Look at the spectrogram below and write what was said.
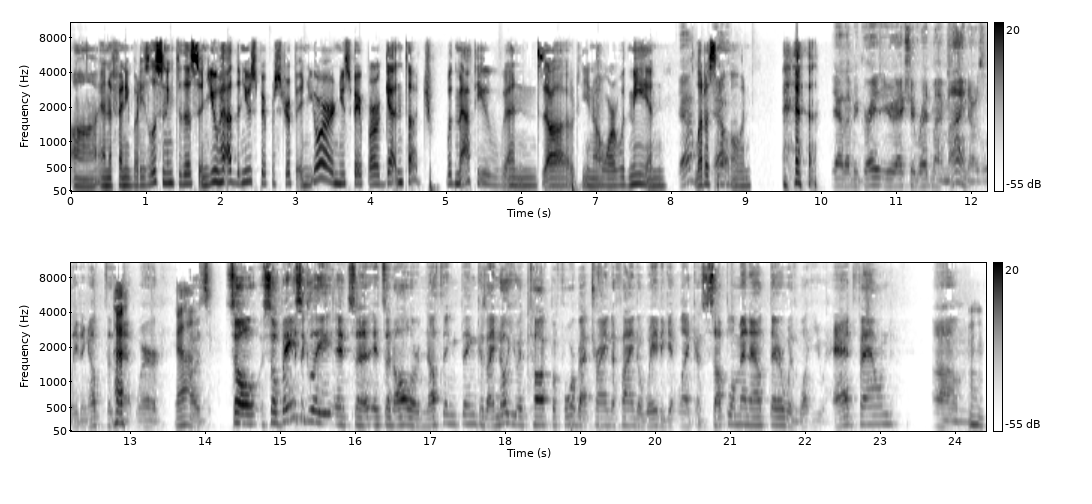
Uh, and if anybody's listening to this and you had the newspaper strip in your newspaper, get in touch with Matthew and, uh, you know, or with me and Yeah. let us yeah. know. And Yeah, that'd be great. You actually read my mind. I was leading up to that where Yeah. I was so so basically it's a it's an all or nothing thing because I know you had talked before about trying to find a way to get like a supplement out there with what you had found. Um, Mhm.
